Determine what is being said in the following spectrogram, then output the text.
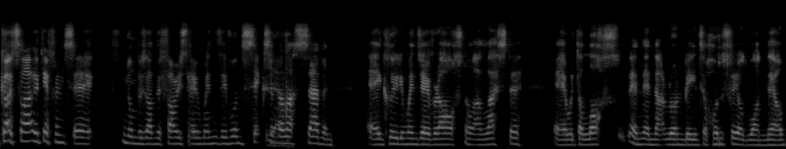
got slightly different uh, numbers on the Forest home wins. They've won six of the last seven, uh, including wins over Arsenal and Leicester, uh, with the loss in, in that run being to Huddersfield 1 0.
